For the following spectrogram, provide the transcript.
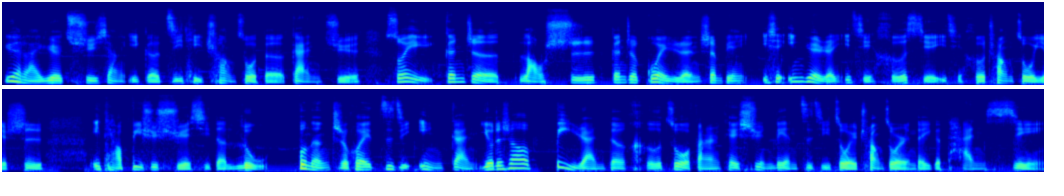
越来越趋向一个集体创作的感觉，所以跟着老师、跟着贵人身边一些音乐人一起和谐、一起合创作，也是。一条必须学习的路，不能只会自己硬干。有的时候，必然的合作反而可以训练自己作为创作人的一个弹性。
